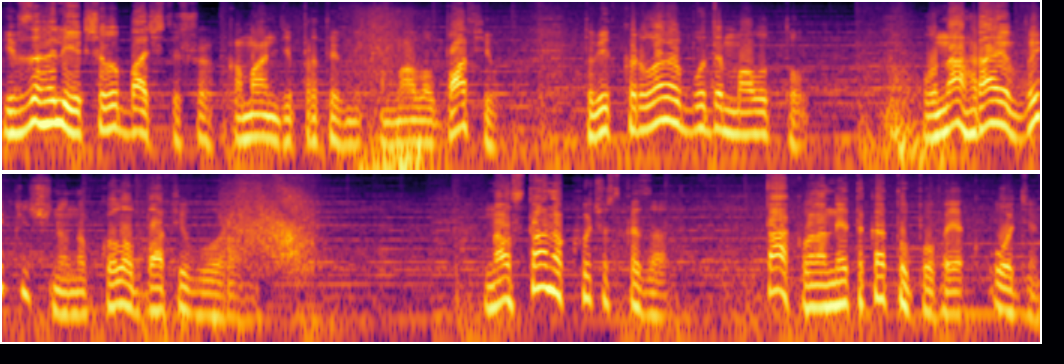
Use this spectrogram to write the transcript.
І взагалі, якщо ви бачите, що в команді противника мало бафів, то від королеви буде мало толку. Вона грає виключно навколо бафів ворога. Наостанок хочу сказати: так, вона не така тупова, як Одін,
